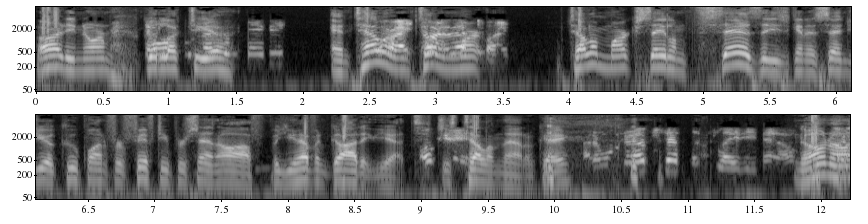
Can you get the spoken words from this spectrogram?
All righty, Norm. Good Don't luck to you. maybe? And tell All him, right, tell him Mark, fine. tell him Mark Salem says that he's going to send you a coupon for fifty percent off, but you haven't got it yet. Just tell him that, okay? I don't want to upset this lady now. No, no,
